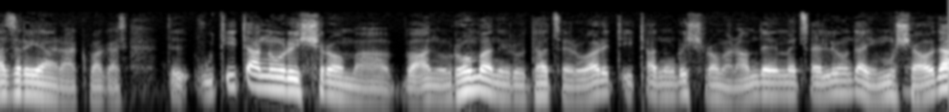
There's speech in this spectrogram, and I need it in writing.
აზრი არ აქვს მაგას. ტიტანური შრომა, ანუ რომანი რო დაწერო, არის ტიტანური შრომა, რამდენიმე წელი უნდა იმუშაო და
